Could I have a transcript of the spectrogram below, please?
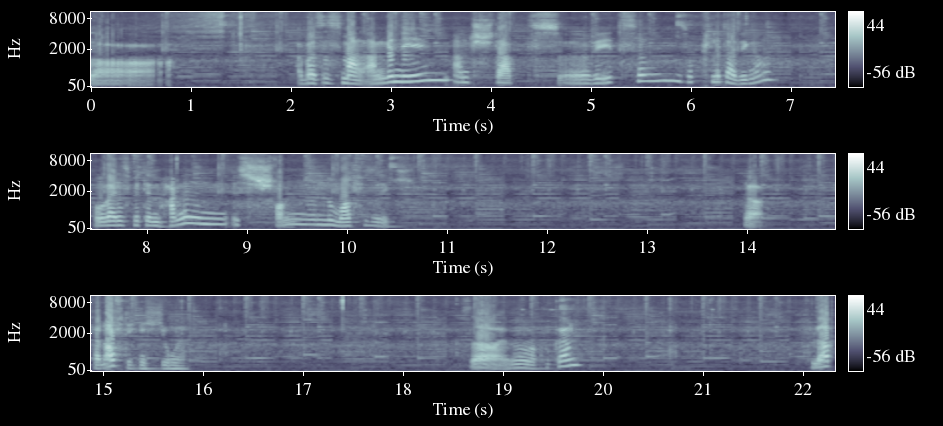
So. Aber es ist mal angenehm, anstatt äh, Rätseln, so Kletterdinger. Wobei das mit dem Hangeln ist schon eine Nummer für sich. Ja, Verlauf dich nicht, Junge. So, mal gucken. Flop.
